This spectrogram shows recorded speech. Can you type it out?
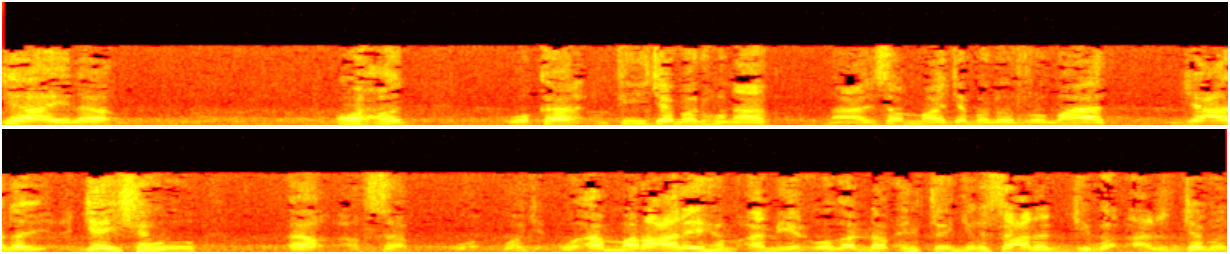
جاء إلى أحد وكان في جبل هناك ما يسمى جبل الرماة جعل جيشه اقسام وأمر عليهم أمير وقال لهم أنتم اجلسوا على الجبل على الجبل.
